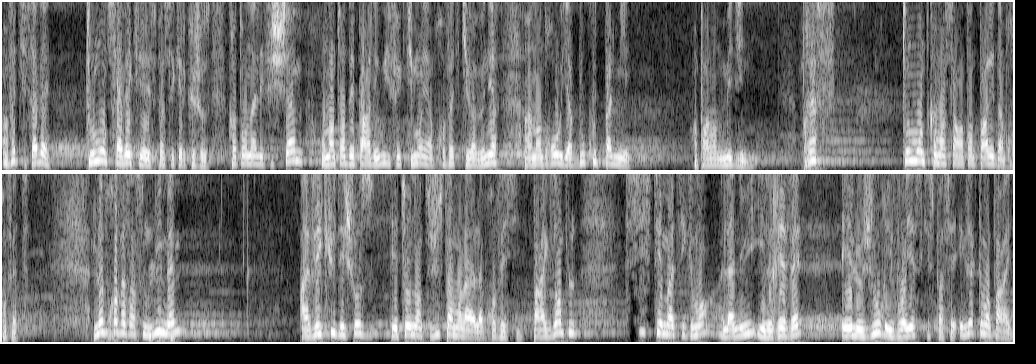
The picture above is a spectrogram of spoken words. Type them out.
En fait, il savait. Tout le monde savait qu'il allait se passer quelque chose. Quand on allait Ficham, on entendait parler, oui, effectivement, il y a un prophète qui va venir à un endroit où il y a beaucoup de palmiers, en parlant de Médine. Bref, tout le monde commençait à entendre parler d'un prophète. Le prophète lui-même, a vécu des choses étonnantes juste avant la, prophétie. Par exemple, systématiquement, la nuit, il rêvait et le jour, il voyait ce qui se passait. Exactement pareil.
